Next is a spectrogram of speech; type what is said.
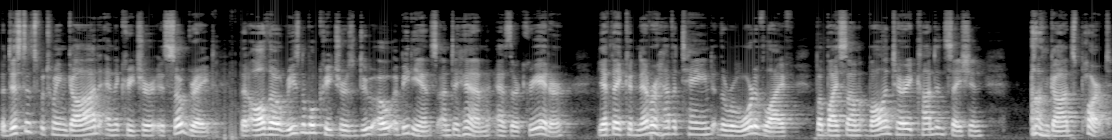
The distance between God and the creature is so great that although reasonable creatures do owe obedience unto him as their creator, yet they could never have attained the reward of life but by some voluntary condensation on God's part,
